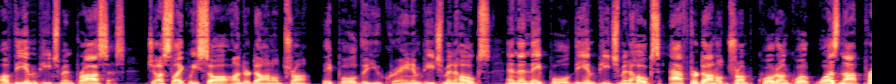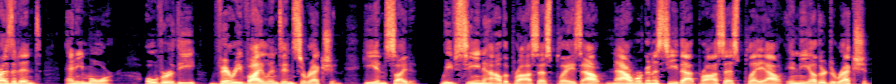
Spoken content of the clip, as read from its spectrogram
of the impeachment process just like we saw under Donald Trump. They pulled the Ukraine impeachment hoax, and then they pulled the impeachment hoax after Donald Trump, quote unquote, was not president anymore over the very violent insurrection he incited. We've seen how the process plays out. Now we're going to see that process play out in the other direction.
